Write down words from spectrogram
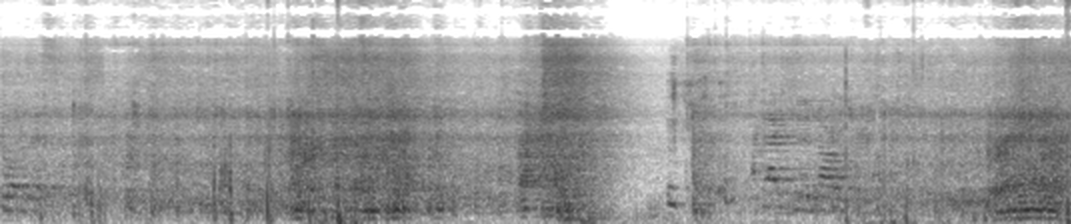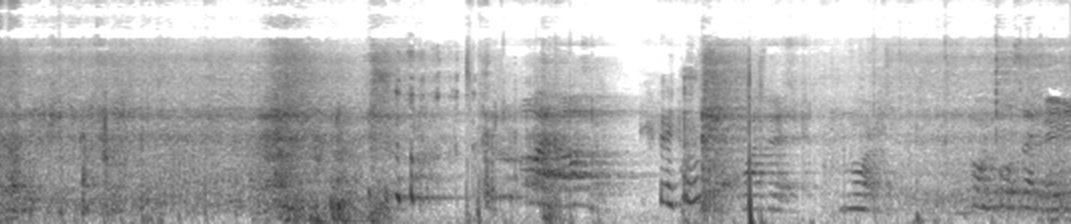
Where's put this? I can actually do a gnarly trick. Oh, that's awesome. Watch this. More. Going full set, baby.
